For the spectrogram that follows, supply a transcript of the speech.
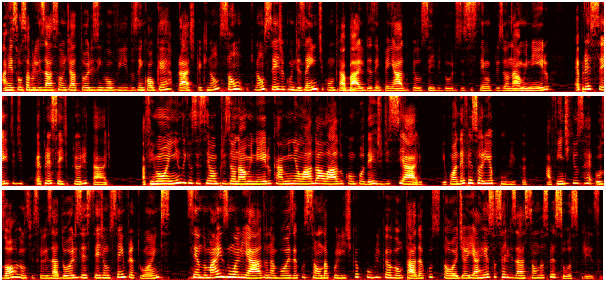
A responsabilização de atores envolvidos em qualquer prática que não, são, que não seja condizente com o trabalho desempenhado pelos servidores do sistema prisional mineiro é preceito, de, é preceito prioritário. Afirmou ainda que o sistema prisional mineiro caminha lado a lado com o poder judiciário e com a Defensoria Pública, a fim de que os, os, órgãos fiscalizadores estejam sempre atuantes, sendo mais um aliado na boa execução da política pública voltada à custódia e à ressocialização das pessoas presas.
